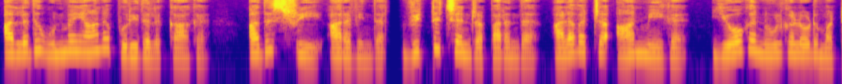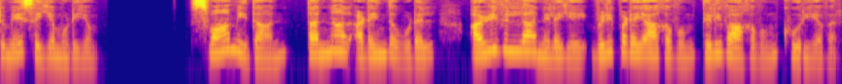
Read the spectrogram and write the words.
அல்லது உண்மையான புரிதலுக்காக அது ஸ்ரீ அரவிந்தர் விட்டுச் சென்ற பரந்த அளவற்ற ஆன்மீக யோக நூல்களோடு மட்டுமே செய்ய முடியும். சுவாமிதான் தன்னால் அடைந்த உடல் அழிவில்லா நிலையை வெளிப்படையாகவும் தெளிவாகவும் கூறியவர்.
